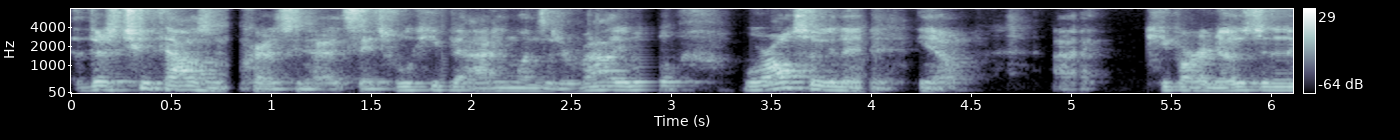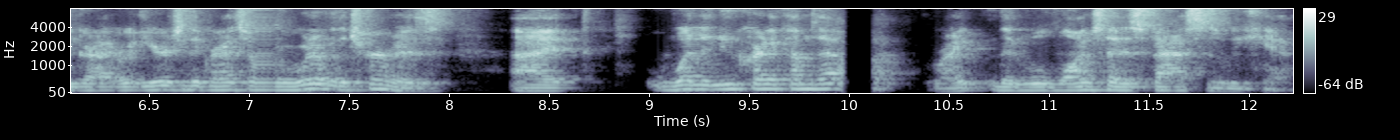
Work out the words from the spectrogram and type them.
there's 2,000 credits in the United States. We'll keep adding ones that are valuable. We're also going to, you know, uh, keep our nose to the ground or ears to the ground, or whatever the term is. Uh, when a new credit comes out, right, then we'll launch that as fast as we can,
